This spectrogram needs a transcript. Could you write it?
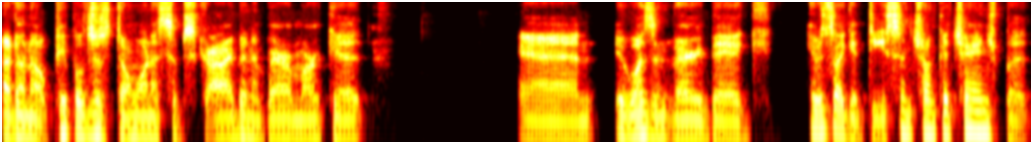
I don't know, people just don't want to subscribe in a bear market. And it wasn't very big. It was like a decent chunk of change, but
